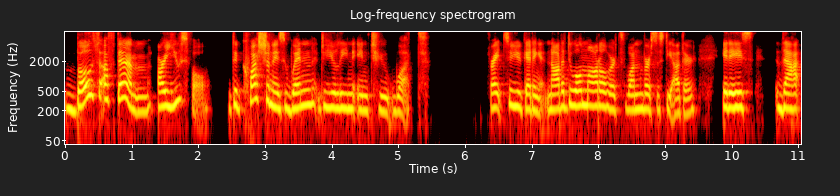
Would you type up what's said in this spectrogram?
Both of them are useful the question is when do you lean into what? Right. So you're getting it, not a dual model where it's one versus the other. It is that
